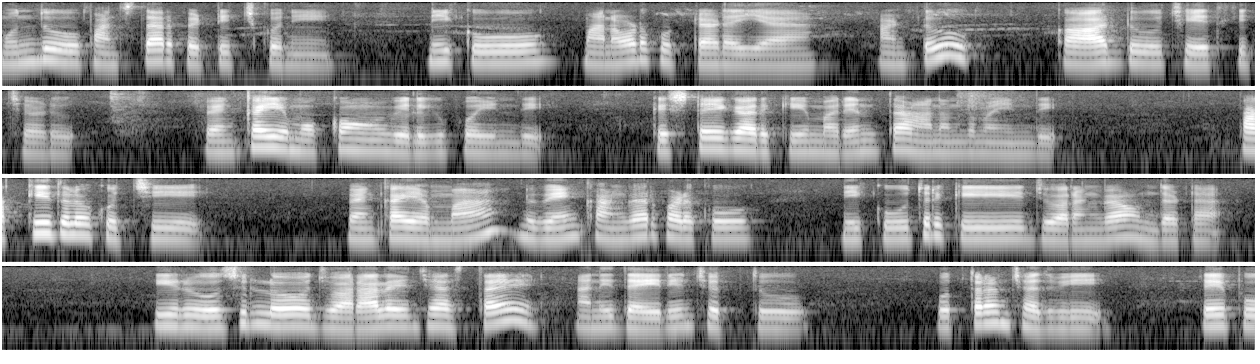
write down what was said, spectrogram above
ముందు పంచదార పెట్టించుకొని నీకు మనవడు పుట్టాడయ్యా అంటూ కార్డు చేతికిచ్చాడు. వెంకయ్య ముఖం వెలిగిపోయింది. కృష్ణయ్య గారికి మరింత ఆనందమైంది. పక్కీదిలోకి వచ్చి వెంకయ్యమ్మ నువ్వేం కంగారు పడకు నీ కూతురికి జ్వరంగా ఉందట. ఈ రోజుల్లో జ్వరాలు ఏం చేస్తాయి అని ధైర్యం చెప్తూ ఉత్తరం చదివి రేపు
